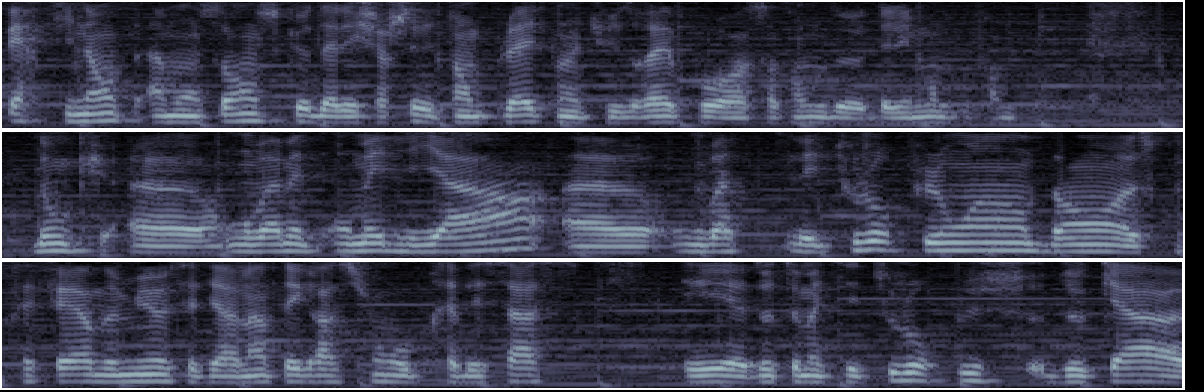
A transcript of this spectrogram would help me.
pertinentes à mon sens que d'aller chercher des templates qu'on utiliserait pour un certain nombre d'éléments de conformité. Donc, euh, on va mettre, on met de l'IA, euh, on va aller toujours plus loin dans euh, ce qu'on sait faire de mieux, c'est-à-dire l'intégration auprès des SaaS et d'automatiser toujours plus de cas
